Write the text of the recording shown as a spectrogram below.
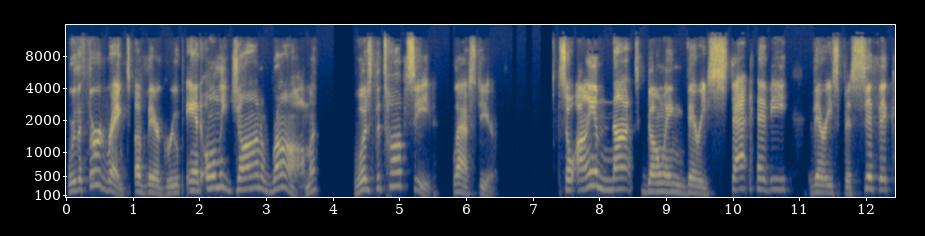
were the third ranked of their group, and only Jon Rahm was the top seed last year. So I am not going very stat heavy, very specific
